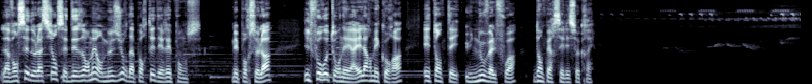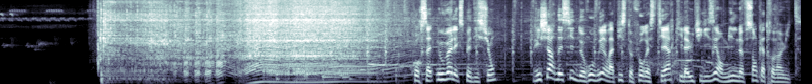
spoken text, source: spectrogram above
L'avancée de la science est désormais en mesure d'apporter des réponses. Mais pour cela, il faut retourner à El Armecora et tenter une nouvelle fois d'en percer les secrets. Pour cette nouvelle expédition, Richard décide de rouvrir la piste forestière qu'il a utilisée en 1988.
